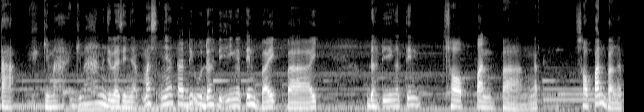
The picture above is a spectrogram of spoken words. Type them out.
tak gimana gimana jelasinnya? Masnya tadi udah diingetin baik-baik. Udah diingetin sopan banget. Sopan banget.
